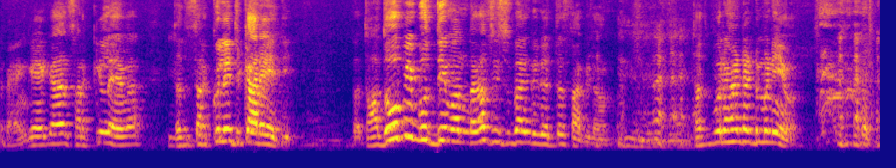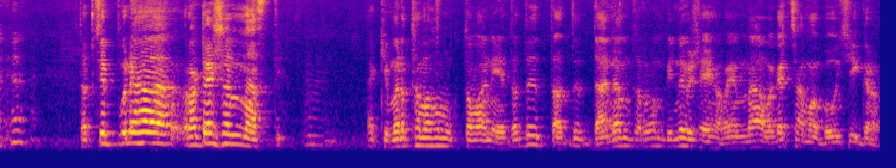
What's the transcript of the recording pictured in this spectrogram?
बेङ्क् एकः सर्किल् एव तद् सर्कुलेट् कारयति ततोपि बुद्धिमन्तः स्विस् बेङ्क् गत्वा स्थापितवन्तः तत् पुनः डेड् मणि एव तस्य पुनः रोटेशन् नास्ति। किमर्थमहम् उक्तवान् एतत्? तत् धनं सर्वं भिन्नविषयः। वयं न अवगच्छामः बहु शीघ्रं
